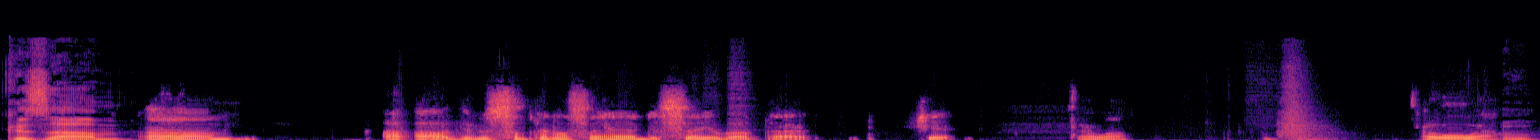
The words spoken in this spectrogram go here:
Because um, um, uh, there was something else i had to say about that. Shit. Oh well. Oh well.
